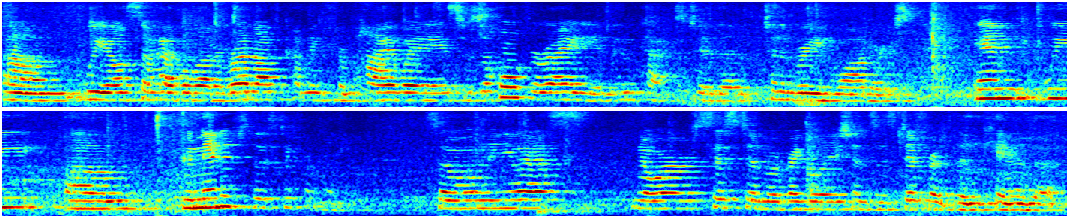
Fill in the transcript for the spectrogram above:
Um, we also have a lot of runoff coming from highways. There's a whole variety of impacts to the, to the marine waters. And we, um, we manage those differently. So in the U.S., you know, our system of regulations is different than Canada.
